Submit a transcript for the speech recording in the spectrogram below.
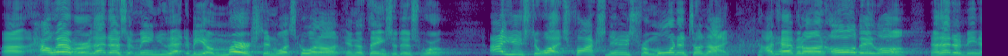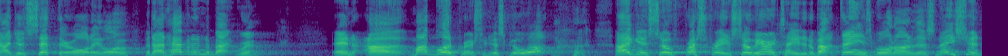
Uh, however, that doesn't mean you have to be immersed in what's going on in the things of this world. I used to watch Fox News from morning till night. I'd have it on all day long. Now, that doesn't mean I just sit there all day long, but I'd have it in the background. And uh, my blood pressure just go up. I get so frustrated, so irritated about things going on in this nation.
